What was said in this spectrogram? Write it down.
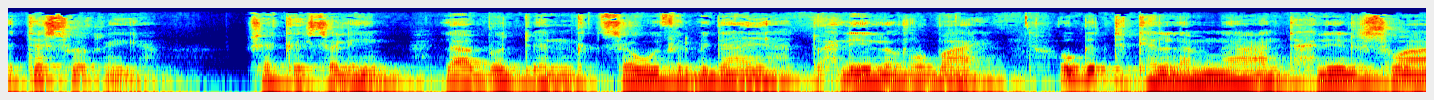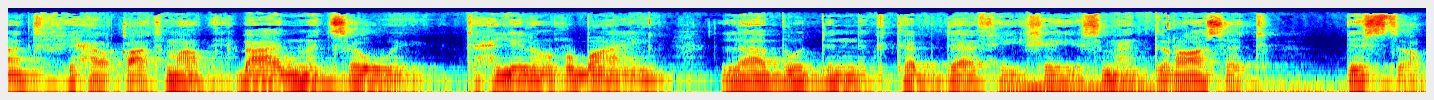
التسويقية بشكل سليم. لابد أنك تسوي في البداية التحليل الرباعي. وقد تكلمنا عن تحليل السوات في حلقات ماضية. بعد ما تسوي التحليل الرباعي لابد أنك تبدأ في شيء اسمه دراسة بيستر.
